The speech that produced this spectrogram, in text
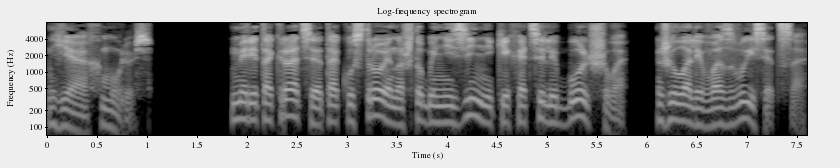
Я хмурюсь. Меритократия так устроена, чтобы низинники хотели большего, желали возвыситься.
